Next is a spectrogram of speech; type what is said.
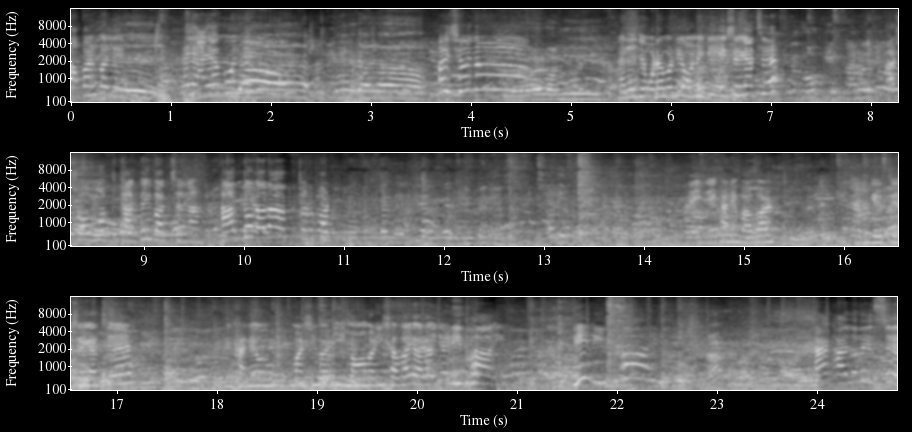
পাপার কোলে এই আয়া শোনো। আরে যে মোটামুটি অনেকে এসে গেছে। আর সহমত থাকতেই পারছে না। হাত তো দাদা এখানে বাবার এসে গেছে। এখানেও মাসি বাড়ি মামা বাড়ি সবাই। আর ওই যে রিত ভাই। হ্যাঁ খাওয়া দাওয়া এসছে।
